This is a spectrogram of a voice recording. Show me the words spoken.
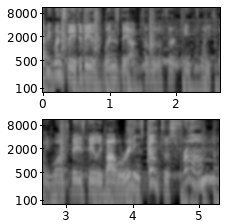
Happy Wednesday. Today is Wednesday, October the 13th, 2021. Today's daily Bible readings come to us from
